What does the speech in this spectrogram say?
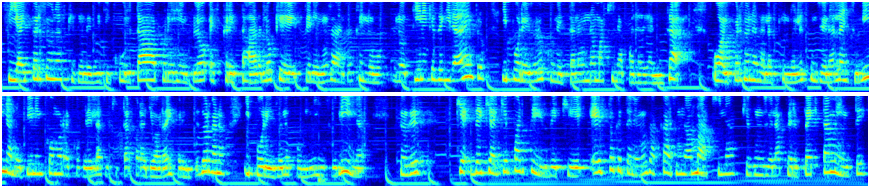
si hay personas que se les dificulta, por ejemplo, excretar lo que tenemos adentro que no, no tiene que seguir adentro y por eso lo conectan a una máquina para dializar. O hay personas a las que no les funciona la insulina, no tienen cómo recoger el azúcar para llevar a diferentes órganos y por eso le ponen insulina. Entonces, de que hay que partir de que esto que tenemos acá es una máquina que funciona perfectamente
